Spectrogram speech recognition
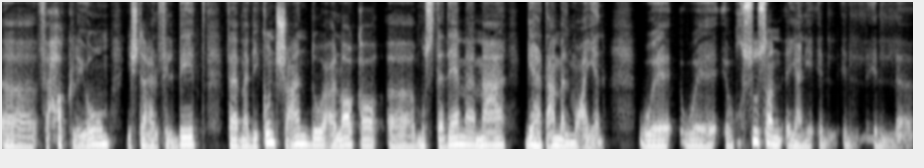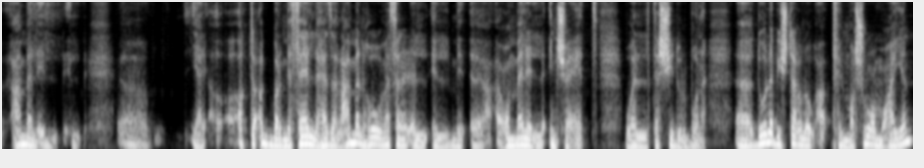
آه في حقل يوم يشتغل في البيت. فما بيكونش عنده علاقة آه مستدامة مع جهة عمل معينة. وخصوصا يعني ال- ال- العمل ال- ال- يعني أكتر أكبر مثال لهذا العمل هو مثلا ال- عمال الإنشاءات والتشييد والبناء آه، دول بيشتغلوا في المشروع معين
